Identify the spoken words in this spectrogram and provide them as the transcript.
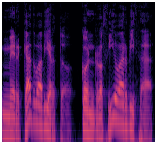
Mercado Abierto con Rocío Arbiza.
